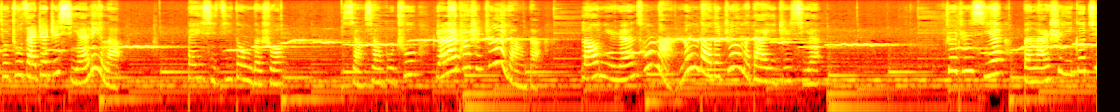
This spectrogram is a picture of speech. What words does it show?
就住在这只鞋里了。贝西激动地说：“想象不出，原来它是这样的。老女人从哪儿弄到的这么大一只鞋？这只鞋本来是一个巨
